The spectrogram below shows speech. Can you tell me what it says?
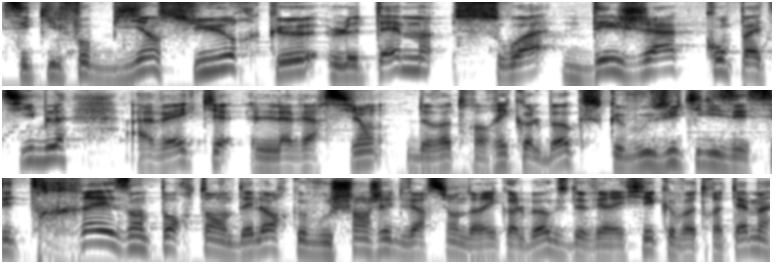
c'est qu'il faut bien sûr que le thème soit déjà compatible avec la version de votre Recallbox que vous utilisez. C'est très important dès lors que vous changez de version de Recallbox de vérifier que votre thème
